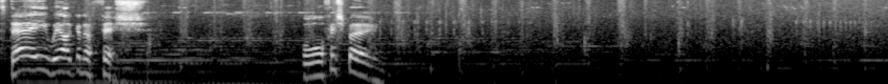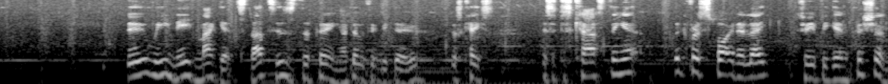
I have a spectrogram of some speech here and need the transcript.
Today we are going to fish for fishbone. Do we need maggots? That is the thing. I don't think we do. Just case, is it just casting it? Look for a spot in a lake to begin fishing.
